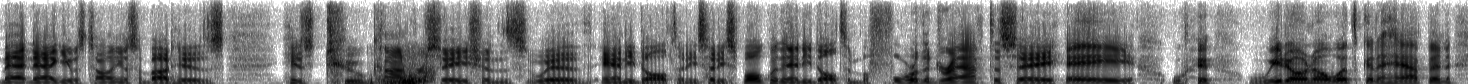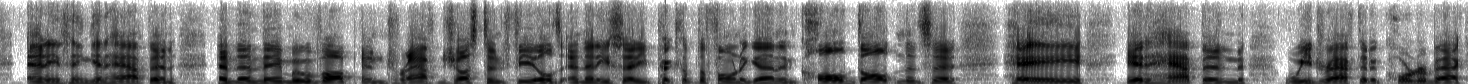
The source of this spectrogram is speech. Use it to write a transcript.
Matt Nagy was telling us about his his two conversations with Andy Dalton. He said he spoke with Andy Dalton before the draft to say, "Hey, we, don't know what's going to happen. Anything can happen." And then they move up and draft Justin Fields. And then he said he picked up the phone again and called Dalton and said, "Hey, it happened. We drafted a quarterback."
